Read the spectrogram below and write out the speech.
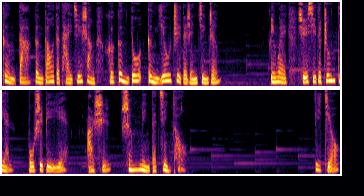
更大更高的台阶上，和更多更优质的人竞争。因为学习的终点不是毕业，而是生命的尽头。第九，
